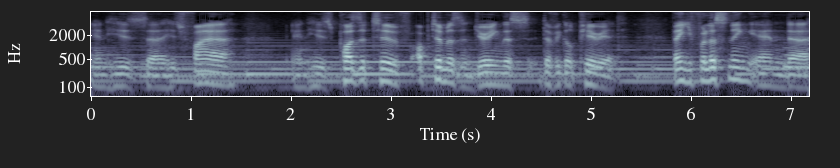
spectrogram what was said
and his, uh, his fire and his positive optimism during this difficult period. Thank you for listening and, uh,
